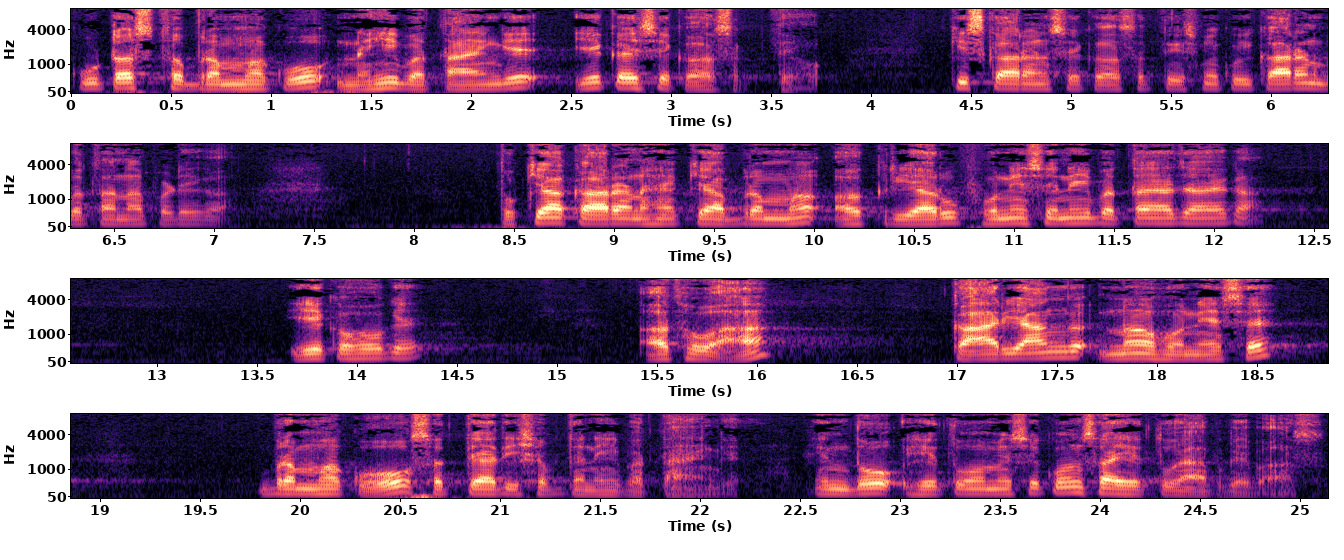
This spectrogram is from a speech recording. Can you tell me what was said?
कूटस्थ ब्रह्म को नहीं बताएँगे, ये कैसे कह सकते हो? किस कारण से कह सकते हो? इसमें कोई कारण बताना पड़ेगा। तो क्या कारण है? क्या ब्रह्म अक्रियारूप होने से नहीं बताया जाएगा? ये कहोगे? अथवा कार्यांग न होने से ब्रह्म को सत्यादि शब्द नहीं बताएँगे। इन दो हेतुओं में से कौन सा हेतु है आपके पास?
